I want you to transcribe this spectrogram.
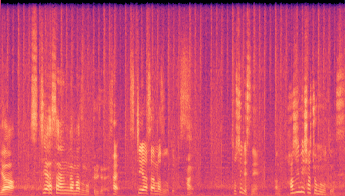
いや土屋さんがまず乗ってるじゃないですか。はい、土屋さんまず乗ってます。はい。そしてですね、あのはじめ社長も乗ってます。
